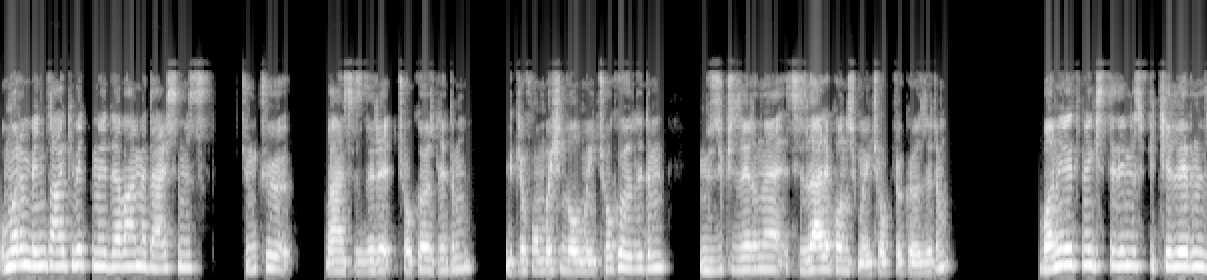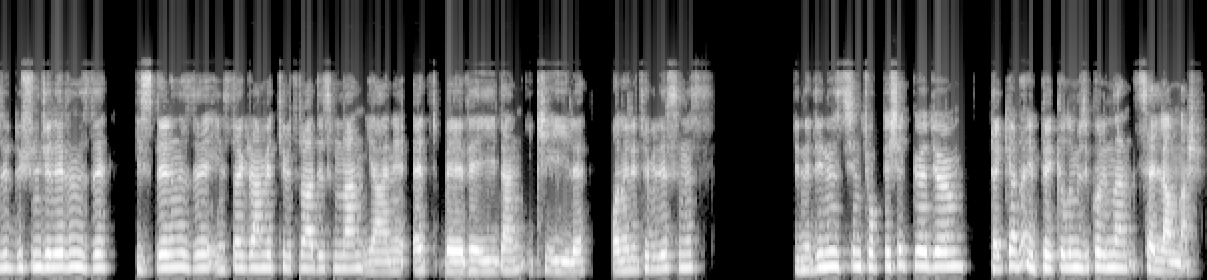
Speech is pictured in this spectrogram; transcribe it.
Umarım beni takip etmeye devam edersiniz. Çünkü ben sizleri çok özledim. Mikrofon başında olmayı çok özledim. Müzik üzerine sizlerle konuşmayı çok çok özledim. Bana iletmek istediğiniz fikirlerinizi, düşüncelerinizi, hislerinizi Instagram ve Twitter adresimden yani @bvi'den 2 i ile bana iletebilirsiniz. Dinlediğiniz için çok teşekkür ediyorum. Tekrardan İpek Yolu Müzikolü'nden selamlar.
